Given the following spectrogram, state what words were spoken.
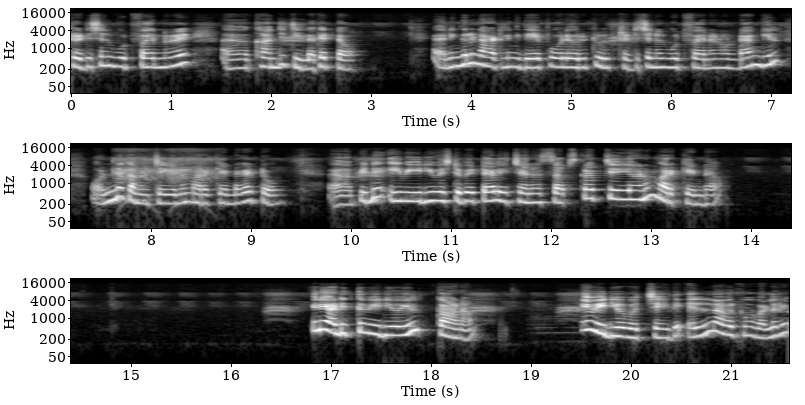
ട്രഡീഷണൽ വുഡ് ഫയറിനെ കണ്ടിട്ടില്ല കേട്ടോ. നിങ്ങളുടെ നാട്ടിലും ഇതേപോലെ ഒരു ട്രഡീഷണൽ വുഡ് ഫയർ ഉണ്ടെങ്കിൽ ഒന്ന് കമന്റ് ചെയ്യണം മറക്കേണ്ട കേട്ടോ. പിന്നെ ഈ വീഡിയോ ഇഷ്ടപ്പെട്ടാൽ ഈ ചാനൽ സബ്സ്ക്രൈബ് ചെയ്യാനും മറക്കേണ്ട. ഇനി അടുത്ത വീഡിയോയിൽ കാണാം. ഈ വീഡിയോ വാച്ച് ചെയ്ത് എല്ലാവർക്കും വളരെ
